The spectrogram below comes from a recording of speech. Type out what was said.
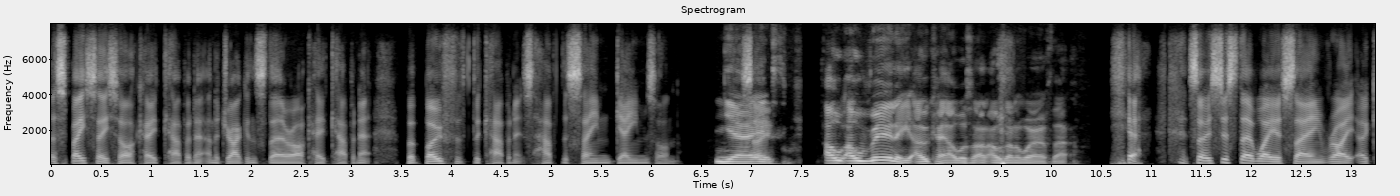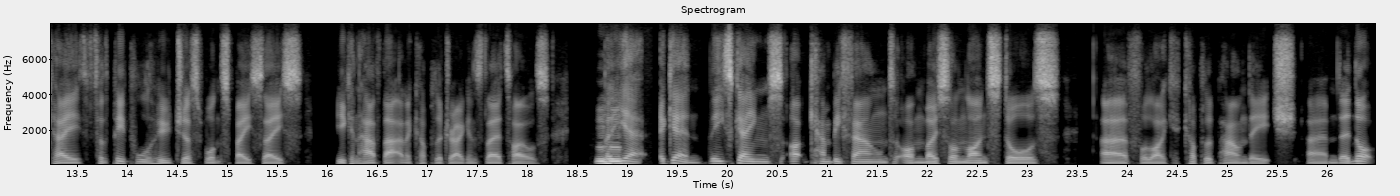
a Space Ace arcade cabinet and a Dragons Lair arcade cabinet, but both of the cabinets have the same games on. yeah. so- oh, oh, really? Okay, I was I was unaware of that. Yeah, so it's just their way of saying, right, okay, for the people who just want Space Ace, you can have that and a couple of Dragons Lair titles. But yeah, again, these games are, can be found on most online stores uh, for like a couple of pound each. Um, they're not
